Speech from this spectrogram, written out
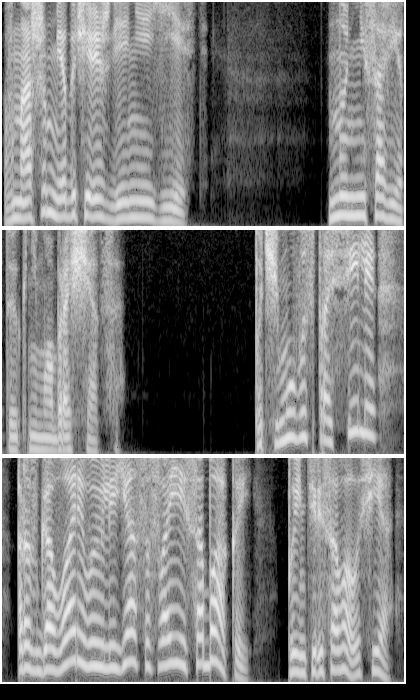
в нашем медучреждении есть. Но не советую к нему обращаться. «Почему вы спросили, разговариваю ли я со своей собакой?» — поинтересовалась я. —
